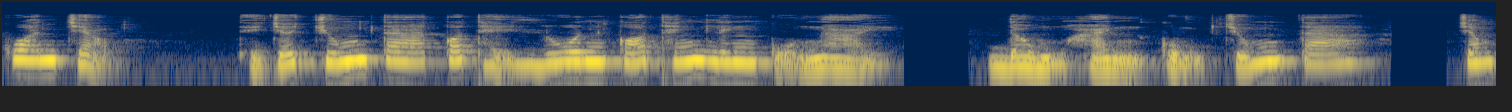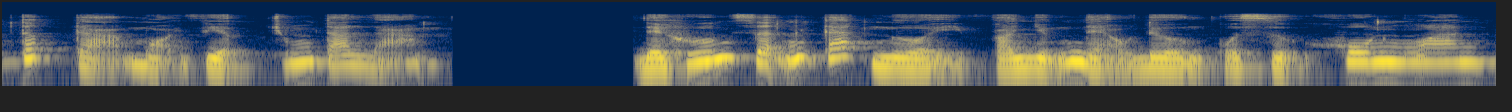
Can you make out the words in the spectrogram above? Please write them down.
quan trọng để cho chúng ta có thể luôn có thánh linh của Ngài đồng hành cùng chúng ta trong tất cả mọi việc chúng ta làm để hướng dẫn các người vào những nẻo đường của sự khôn ngoan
